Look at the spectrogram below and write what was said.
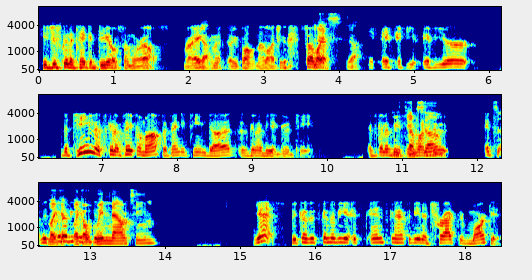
he's just going to take a deal somewhere else, right? Yeah. Are you following my logic? So, like, yes, yeah. if, if you if you're the team that's going to pick him up, if any team does, is going to be a good team. It's going to be someone so? who it's, it's like a, like a it's- win now team. Yes, because it's going to be it's and it's going to have to be an attractive market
